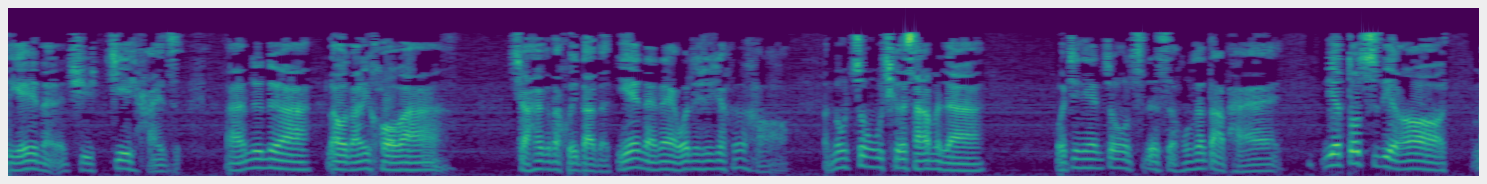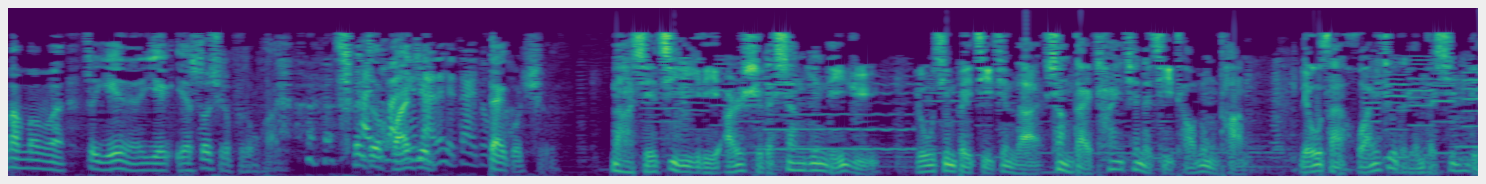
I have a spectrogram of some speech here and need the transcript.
爷爷奶奶去接孩子，啊，囡囡啊，老哪里好吧？小孩跟他回答的：爷爷奶奶，我的学校很好。侬中午吃个啥么子啊？我今天中午吃的是红烧大排，你要多吃点哦。慢慢慢，这爷爷也也说起了普通话了，所以这个环境带过去了。那些记忆里儿时的乡音俚语，如今被挤进了尚待拆迁的几条弄堂，留在怀旧的人的心里。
